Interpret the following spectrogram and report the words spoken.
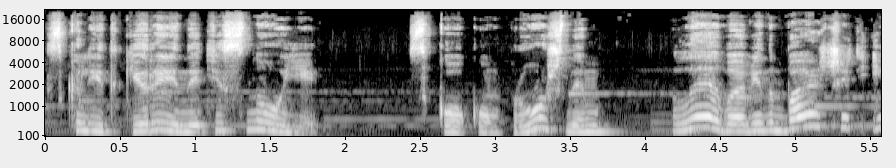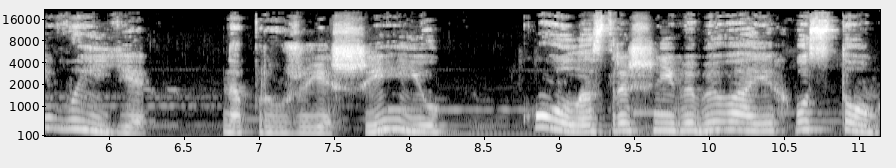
з клітки рини тісної. Скоком пружним лева він бачить і виє, напружує шию, кола страшні вибиває хвостом,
